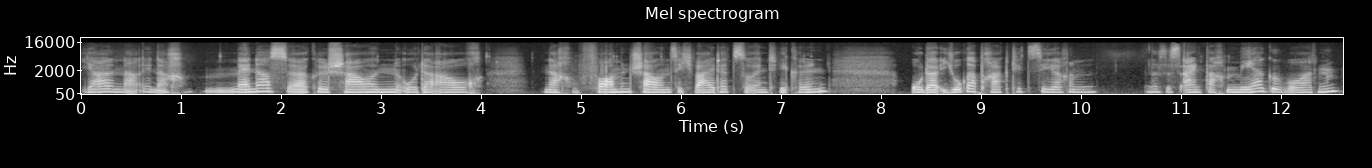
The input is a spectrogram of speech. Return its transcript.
ja nach, nach Männercircle schauen oder auch nach Formen schauen, sich weiterzuentwickeln oder Yoga praktizieren das ist einfach mehr geworden,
